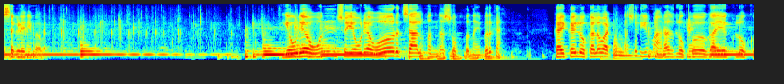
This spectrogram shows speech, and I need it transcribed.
सगळ्यांनी बाबा. एवढ्या उंच एवढ्या वर चाल म्हणणं सोपं नाही बरं का. काही काही लोकांना वाटत असेल ही महाराज लोक गायक लोक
